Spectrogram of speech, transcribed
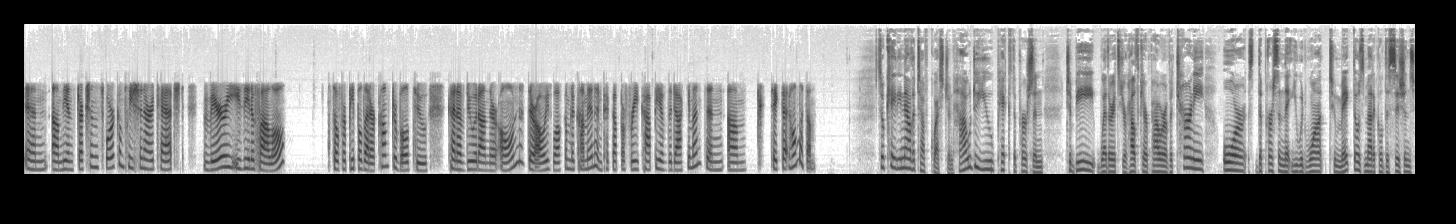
and um, the instructions for completion are attached. Very easy to follow. So for people that are comfortable to kind of do it on their own, they're always welcome to come in and pick up a free copy of the document and um, take that home with them. So, Katie, now the tough question: How do you pick the person to be, whether it's your healthcare power of attorney or the person that you would want to make those medical decisions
